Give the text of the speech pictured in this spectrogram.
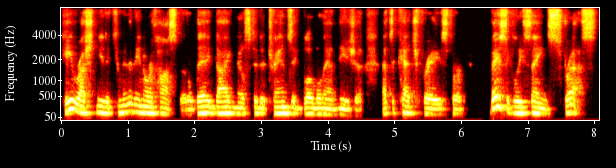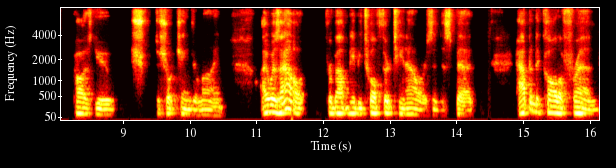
He rushed me to Community North Hospital. They diagnosed it at transient global amnesia. That's a catchphrase for basically saying stress caused you to shortchange your mind. I was out for about maybe 12, 13 hours in this bed. Happened to call a friend.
